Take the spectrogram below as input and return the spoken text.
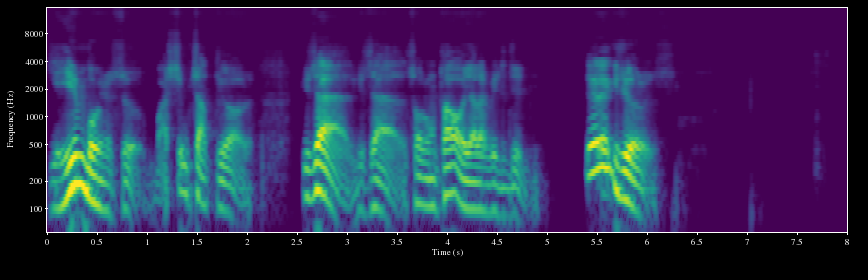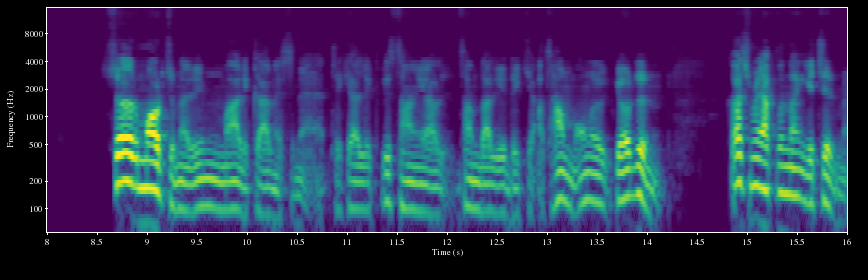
Geyin boynusu. Başım çatlıyor. Güzel, güzel. Sonunda uyarabildin. Nereye gidiyoruz? Sir Mortimer'in malikanesine. Tekerlekli sandal- sandalyedeki adam onu gördün. Kaçmayı aklından geçirme.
